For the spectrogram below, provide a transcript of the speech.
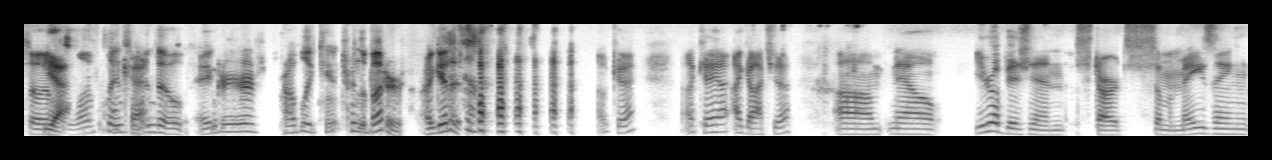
So if Yeah. love cleans Okay. a window, anger probably can't turn the butter. I get it. okay, okay, I, I got you. Um, now Eurovision starts some amazing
